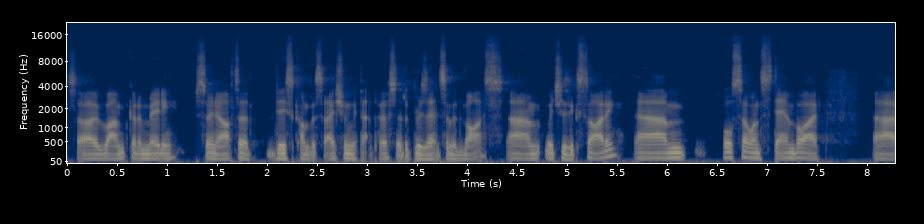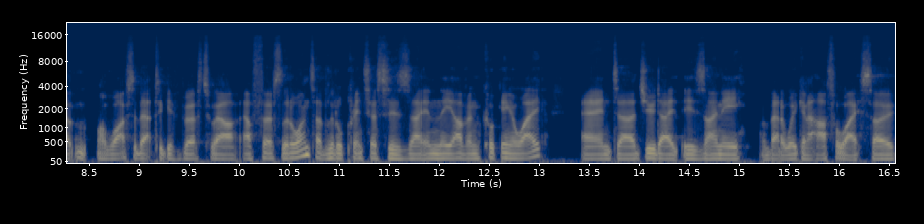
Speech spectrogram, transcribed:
So I've um, got a meeting soon after this conversation with that person to present some advice, um, which is exciting. Um, also on standby, uh, my wife's about to give birth to our, our first little one. So little princess is uh, in the oven cooking away, and uh, due date is only about a week and a half away. So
